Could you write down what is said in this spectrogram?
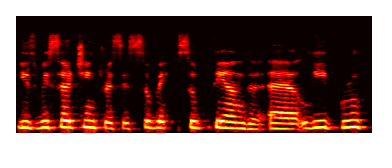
His research interests sub subtend uh, Lie group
